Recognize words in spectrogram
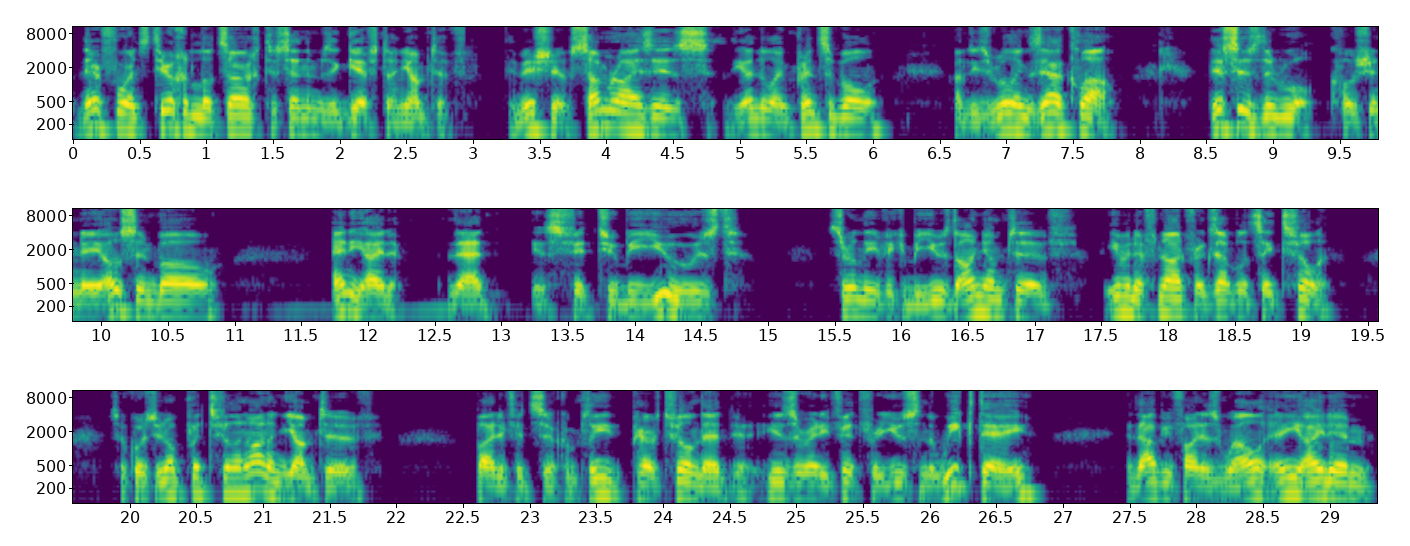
Therefore, it's tirchad lotzarch to send them as a gift on Yom Tov. The Mishnah summarizes the underlying principle of these rulings. Ze'aklal. This is the rule. Kol osimbo, any item that is fit to be used, certainly if it can be used on Yom Tiv, even if not, for example, let's say tefillin. So of course you don't put tefillin on on Yom Tiv, but if it's a complete pair of tefillin that is already fit for use in the weekday, that would be fine as well. Any item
